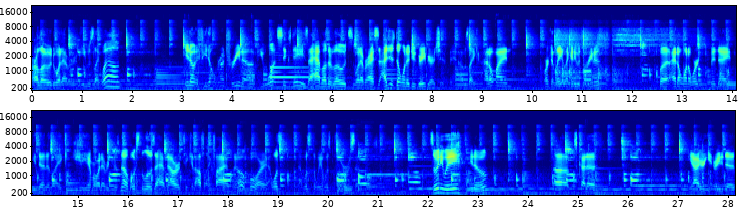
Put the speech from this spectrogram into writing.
our load, whatever. And he was like, well, you know, if you don't run Farina, if you want six days, I have other loads, whatever. I, I just don't want to do graveyard shift, man. I was like, I don't mind working late like I do with Farina but I don't want to work midnight and get done at like 8 a.m. or whatever. He goes, no, most of the loads I have now are taken off at like 5. I'm like, oh, cool, all right. I wasn't, that wasn't the way it was before, so. So anyway, you know, uh, just kind of, you know, out here getting ready to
